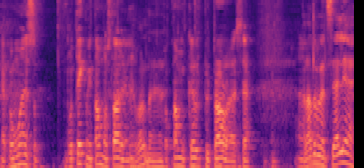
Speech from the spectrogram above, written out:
Ja, po mojem so po tekmi tam ostali. Ne? Ja, valjda, ja. Pa tam kar pripravljajo se. Radom le celje,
